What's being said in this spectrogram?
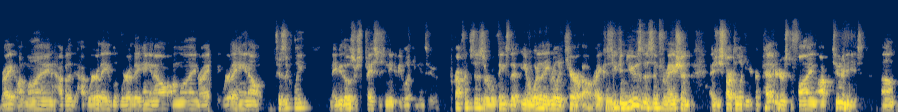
right online how do how, where are they where are they hanging out online right Where are they hanging out physically? Maybe those are spaces you need to be looking into. Preferences or things that, you know, what do they really care about, right? Because you can use this information as you start to look at your competitors to find opportunities. Um,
